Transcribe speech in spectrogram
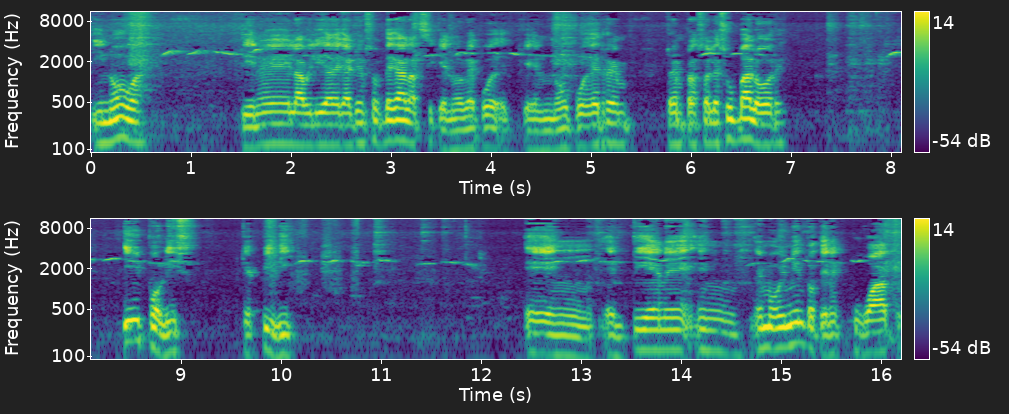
Y Nova tiene la habilidad de Guardians of the Galaxy que no, le puede, que no puede reemplazarle sus valores. Y Police, que es PD en, él tiene en, movimiento, tiene cuatro,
